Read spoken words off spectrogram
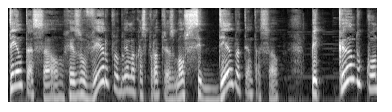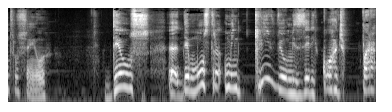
tentação, resolver o problema com as próprias mãos, cedendo à tentação pecando contra o Senhor, Deus eh, demonstra uma incrível misericórdia para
